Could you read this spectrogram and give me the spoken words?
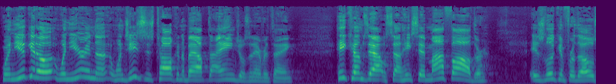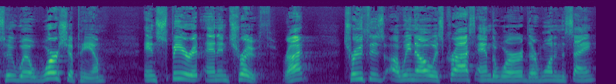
When, you get, when you're in the, when Jesus is talking about the angels and everything, he comes out with something. He said, My Father is looking for those who will worship him in spirit and in truth, right? Truth is, uh, we know, is Christ and the Word. They're one and the same.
